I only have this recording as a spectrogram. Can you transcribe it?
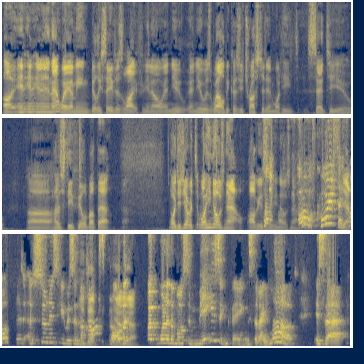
Uh, and, and, and in that way, I mean, Billy saved his life, you know, and you, and you as well, because you trusted in what he said to you. Uh, how does Steve feel about that? Oh, did you ever? T- well, he knows now. Obviously, he knows now. Oh, of course. I Yeah. told him as soon as he was in the You hospital. Yeah, but, yeah. but one of the most amazing things that I loved is that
